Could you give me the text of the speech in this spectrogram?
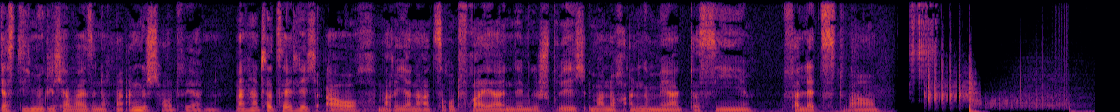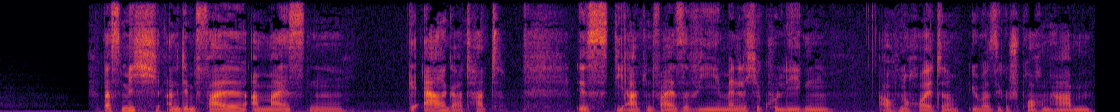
dass die möglicherweise nochmal angeschaut werden. Man hat tatsächlich auch Marianne Azeroth-Freier in dem Gespräch immer noch angemerkt, dass sie verletzt war. Was mich an dem Fall am meisten geärgert hat, ist die Art und Weise, wie männliche Kollegen auch noch heute über sie gesprochen haben.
